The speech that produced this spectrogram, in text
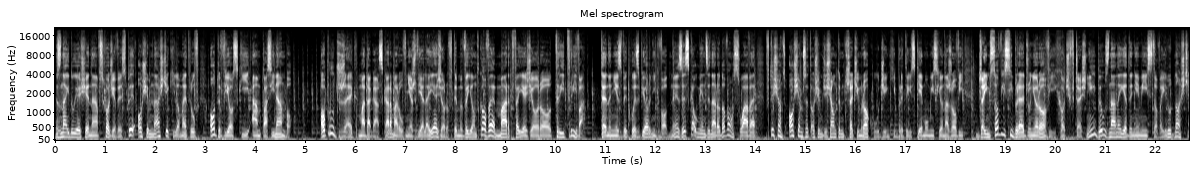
Znajduje się na wschodzie wyspy 18 km od wioski Ampasinambo. Oprócz rzek, Madagaskar ma również wiele jezior, w tym wyjątkowe martwe jezioro Tritriva. Ten niezwykły zbiornik wodny zyskał międzynarodową sławę w 1883 roku dzięki brytyjskiemu misjonarzowi Jamesowi Seabre Jr., choć wcześniej był znany jedynie miejscowej ludności.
